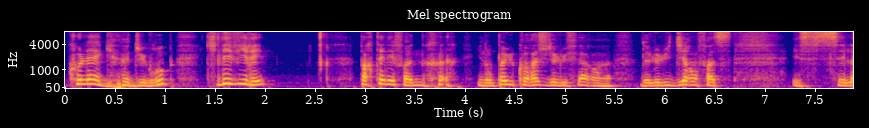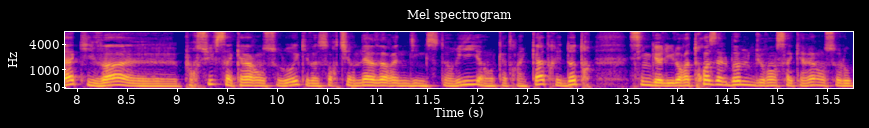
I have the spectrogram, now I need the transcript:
collègues du groupe qu'il est viré par téléphone. Ils n'ont pas eu le courage de lui faire, euh, de le lui dire en face. Et c'est là qu'il va euh, poursuivre sa carrière en solo et qu'il va sortir Never Ending Story en 84 et d'autres singles. Il aura trois albums durant sa carrière en solo.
